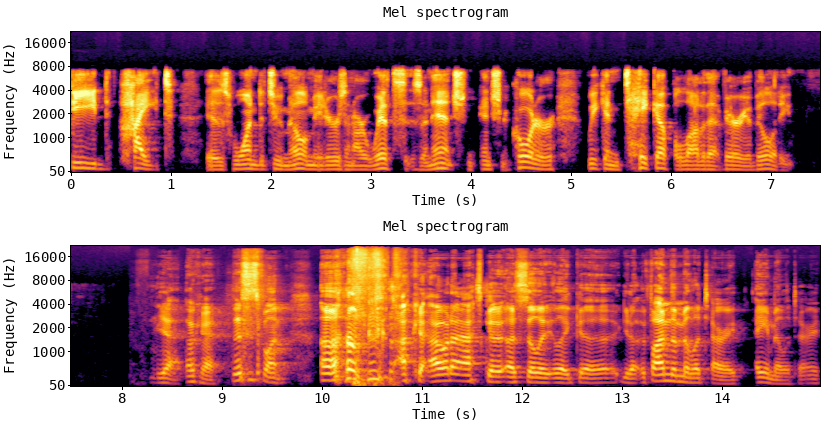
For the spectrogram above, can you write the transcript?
bead height is one to two millimeters and our width is an inch, inch and a quarter, we can take up a lot of that variability. Yeah. Okay. This is fun. Um, okay. I want to ask a, a silly, like, uh, you know, if I'm the military, a military,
